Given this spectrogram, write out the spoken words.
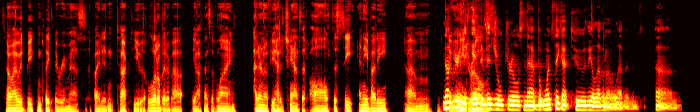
So I would be completely remiss if I didn't talk to you a little bit about the offensive line. I don't know if you had a chance at all to see anybody. Um, Not during the drills. individual drills and that, but once they got to the 11 on 11s, um,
